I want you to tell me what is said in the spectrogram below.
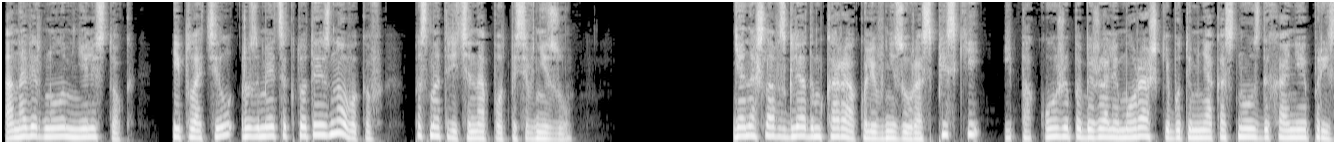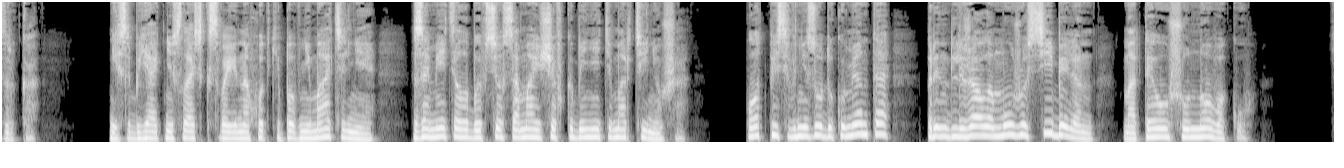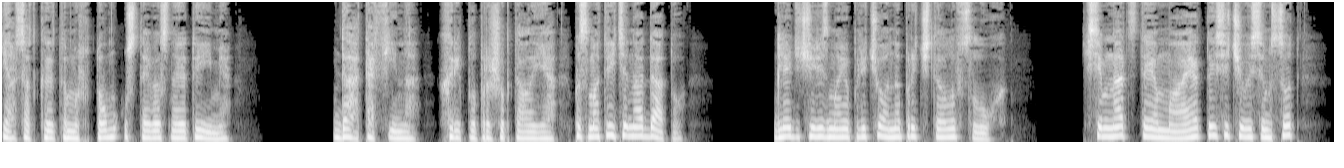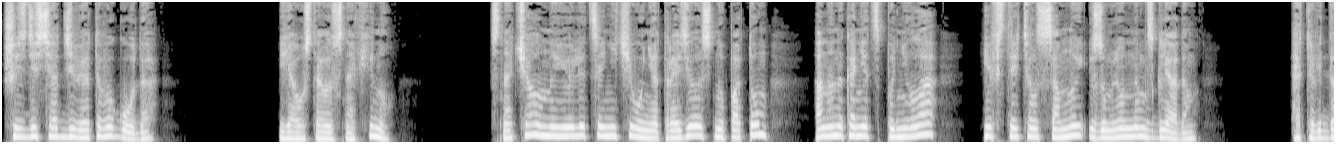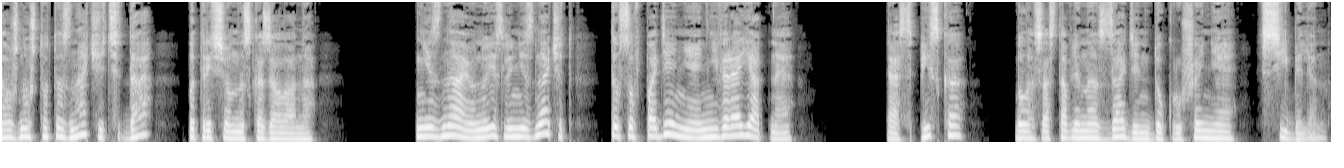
Она вернула мне листок. И платил, разумеется, кто-то из новоков. Посмотрите на подпись внизу. Я нашла взглядом каракули внизу расписки, и по коже побежали мурашки, будто меня коснулось дыхание призрака. Если бы я отнеслась к своей находке повнимательнее, заметила бы все сама еще в кабинете Мартинюша. Подпись внизу документа принадлежала мужу Сибелен, Матеушу Новаку. Я с открытым ртом уставилась на это имя. «Да, Тафина», — хрипло прошептала я, — «посмотрите на дату». Глядя через мое плечо, она прочитала вслух. «17 мая 1869 года». Я уставилась на Фину, Сначала на ее лице ничего не отразилось, но потом она, наконец, поняла и встретилась со мной изумленным взглядом. «Это ведь должно что-то значить, да?» — потрясенно сказала она. «Не знаю, но если не значит, то совпадение невероятное». Расписка была составлена за день до крушения Сибелен.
